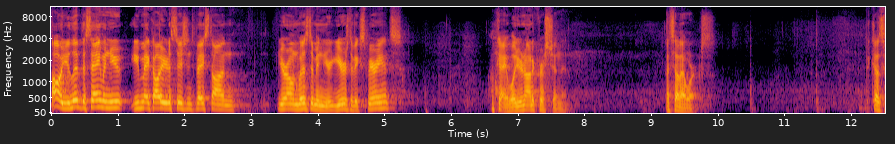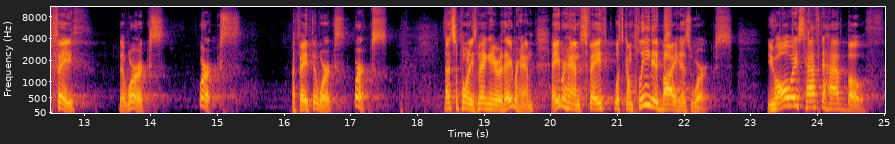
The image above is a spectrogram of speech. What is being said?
Oh, you live the same and you, you make all your decisions based on your own wisdom and your years of experience? Okay, well, you're not a Christian then. That's how that works. Because faith that works, works. A faith that works, works. That's the point he's making here with Abraham. Abraham's faith was completed by his works. You always have to have both.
